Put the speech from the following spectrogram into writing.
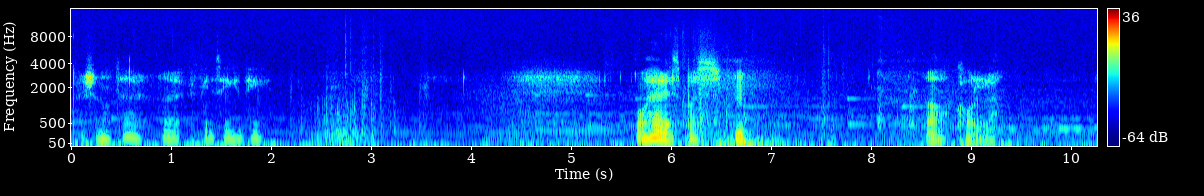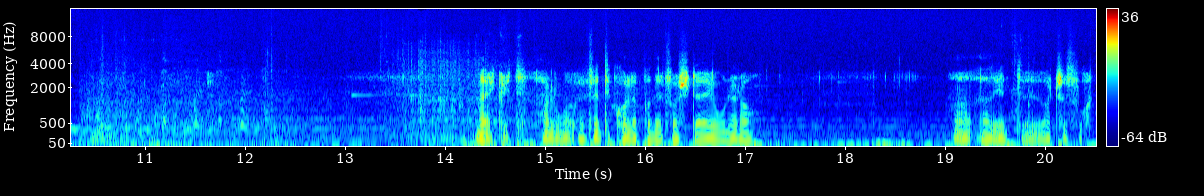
Kanske något här? Nej, det finns ingenting. Och här är spass. Hm. Ja, kolla. Märkligt. Hallå, varför inte kolla på det första jag gjorde då? Ja, det hade ju inte varit så svårt.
